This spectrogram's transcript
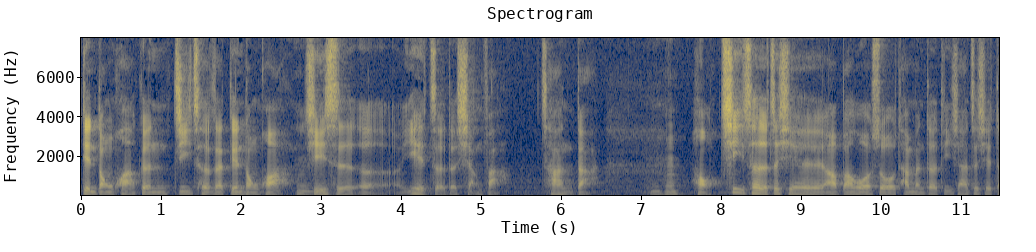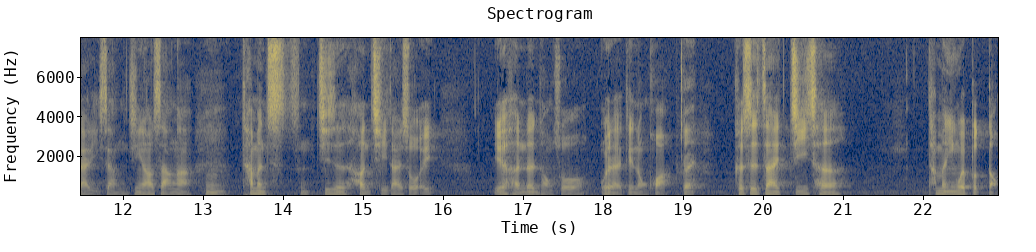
电动化跟机车在电动化，嗯、其实呃业者的想法差很大。嗯哼，好，汽车的这些啊，包括说他们的底下这些代理商、经销商啊，嗯，他们其实很期待说，哎、欸，也很认同说未来电动化，对。可是，在机车，他们因为不懂，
